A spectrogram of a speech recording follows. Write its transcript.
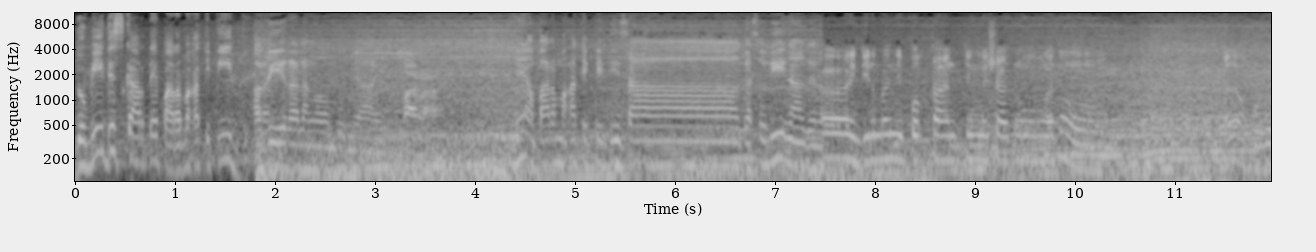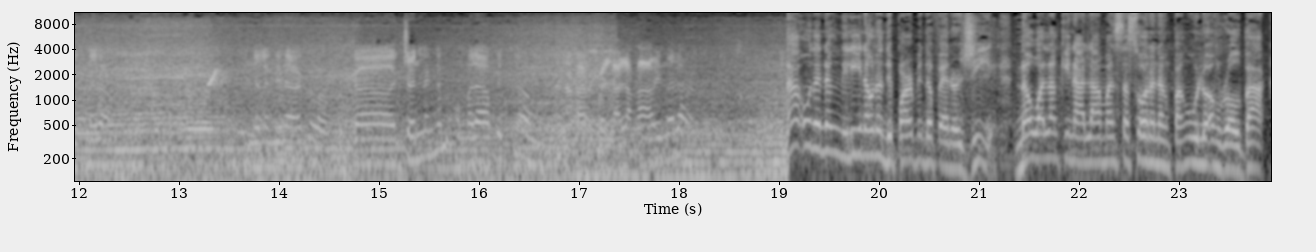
dumidiskarte para makatipid. Pabira lang ang bumiyahe. Para? Yeah, para makatipid din sa gasolina. Ganun. Ah, hindi naman importante masyadong ano, ano, pugod na lang. Yun na lang ginagawa. Pagka dyan lang naman, kung malapit lang, lalakarin, na lang. Nauna nang nilinaw ng Department of Energy na walang kinalaman sa zona ng Pangulo ang rollback.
